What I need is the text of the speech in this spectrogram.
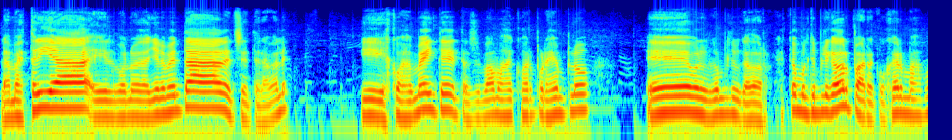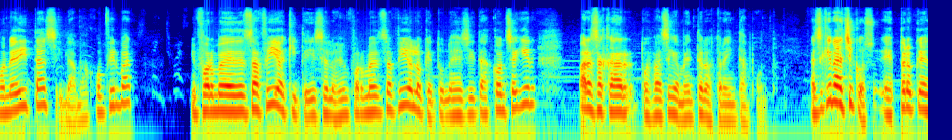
la maestría, el bono de daño elemental, etcétera, ¿vale? Y escogen 20, entonces vamos a escoger, por ejemplo, eh, bueno, un multiplicador. Este es multiplicador para recoger más moneditas y la vamos a confirmar. Informe de desafío, aquí te dice los informes de desafío, lo que tú necesitas conseguir para sacar, pues básicamente los 30 puntos. Así que nada, chicos, espero que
